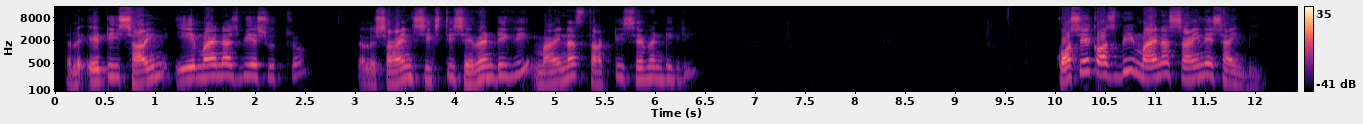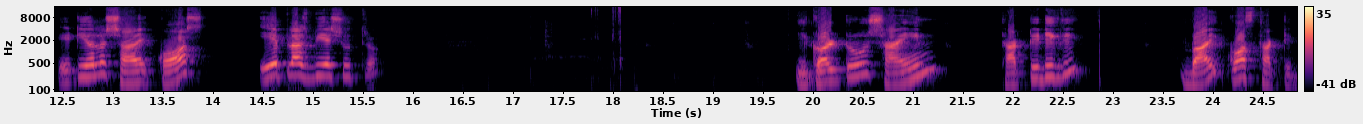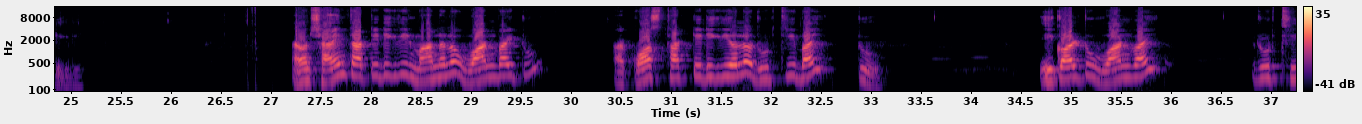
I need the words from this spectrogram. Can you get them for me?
তাহলে এটি সাইন এ মাইনাস বি এর সূত্র। তাহলে sine sixty seven degree minus thirty seven degree কসে cos B minus sine sine B এটি হলো sine cos A plus B এর সূত্র। Equal to sine thirty degree by cos thirty degree এখন sine thirty ডিগ্রির মান হলো ওয়ান বাই টু আর cos thirty degree হলো root three by two equal to one by root three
